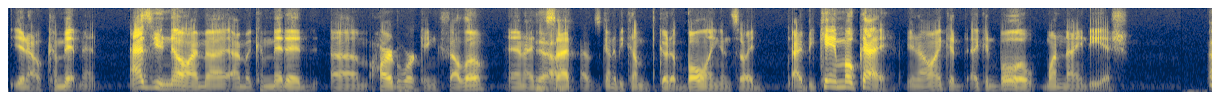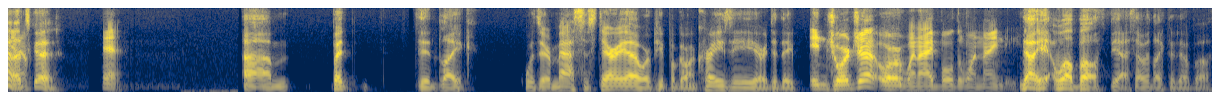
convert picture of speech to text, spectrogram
you know commitment as you know i'm a i'm a committed um hardworking fellow and i Yeah. decided i was going to become good at bowling and so i i became okay you know i could i could bowl a 190ish Oh, you that's good. Yeah. Um, but did like was there mass hysteria? Were people going crazy, or did they? in georgia or when i bowled the 190 No, yeah, well, both. Yes, I would like to know both.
